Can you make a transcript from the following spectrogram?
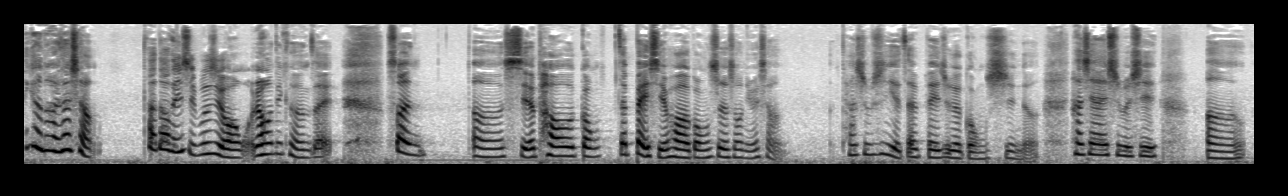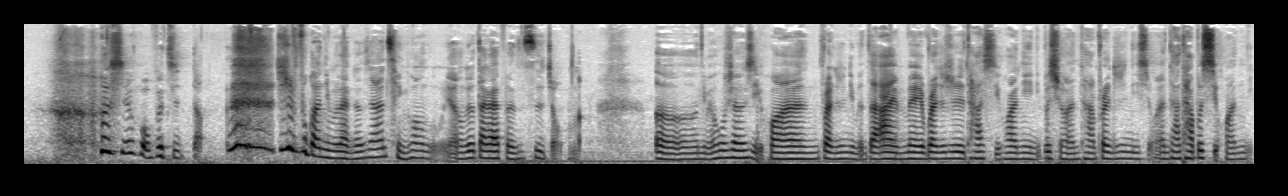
你可能还在想。他到底喜不喜欢我？然后你可能在算，呃，斜抛的公在背斜抛的公式的时候，你会想，他是不是也在背这个公式呢？他现在是不是，嗯，不是我不知道，就是不管你们两个现在情况怎么样，就大概分四种嘛。呃，你们互相喜欢，不然就是你们在暧昧，不然就是他喜欢你，你不喜欢他，不然就是你喜欢他，他不喜欢你。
